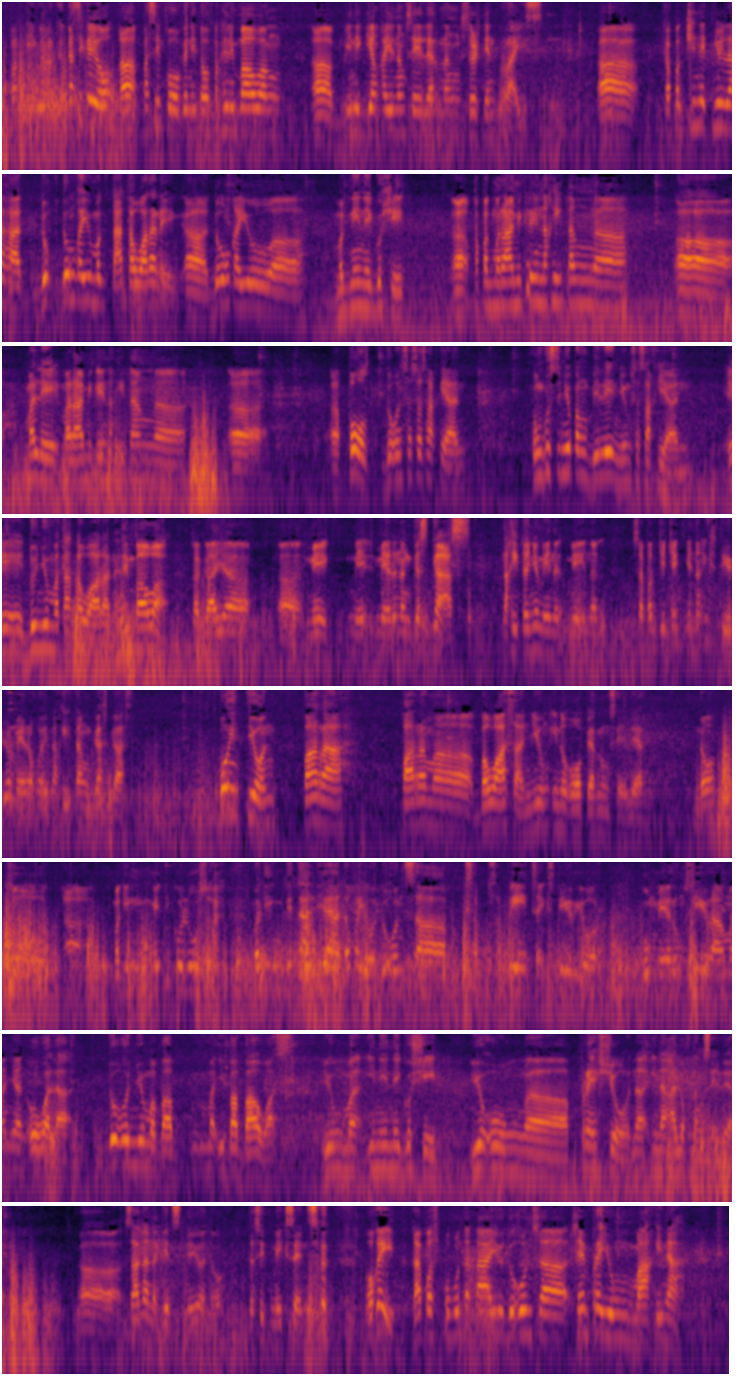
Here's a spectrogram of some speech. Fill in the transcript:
particular kasi kayo uh, kasi po ganito pag halimbawang uh, binigyan kayo ng seller ng certain price uh, kapag chinek nyo lahat, do, doon kayo magtatawaran eh. Uh, doon kayo uh, magne-negotiate. Uh, kapag marami kayong nakitang uh, uh, mali, marami kayong nakitang uh, uh, uh, fault doon sa sasakyan, kung gusto nyo pang bilhin yung sasakyan, eh doon yung matatawaran. Halimbawa, kagaya uh, may, may meron ng gas-gas, nakita nyo may, may, may sa pag-check nyo ng exterior, meron kayo nakitang gas-gas. Point yon para para mabawasan yung ino-offer ng seller. No? So, uh, maging meticulous, maging detalyado kayo doon sa, sa, sa paint, sa exterior, kung merong sira man yan o wala, doon yung mabab, maibabawas, yung ma ini-negotiate yung uh, presyo na inaalok ng seller uh, sana na-gets nyo yun, no? Does it make sense? okay, tapos pupunta tayo doon sa, siyempre yung makina.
